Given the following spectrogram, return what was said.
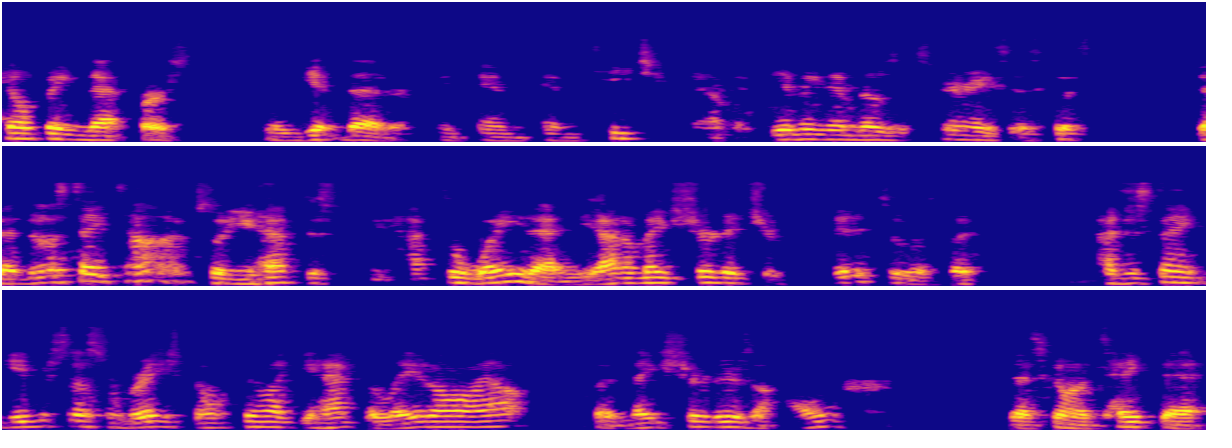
helping that person and get better and, and, and teaching them and giving them those experiences because that does take time. So you have to you have to weigh that and you got to make sure that you're committed to it. But I just think give yourself some grace. Don't feel like you have to lay it all out, but make sure there's an owner that's going to take that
